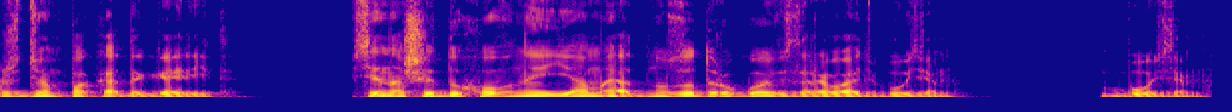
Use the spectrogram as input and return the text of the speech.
Ждем, пока догорит. Все наши духовные ямы одну за другой взрывать будем. Будем.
